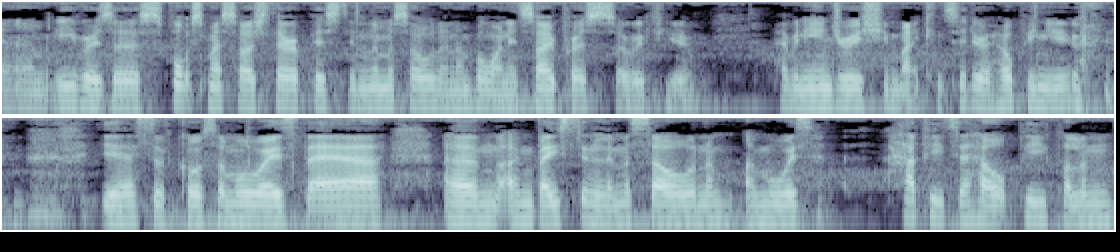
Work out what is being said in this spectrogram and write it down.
um, Eva is a sports massage therapist in Limassol, the number one in Cyprus. So if you have any injuries, she might consider helping you. yes, of course, I'm always there. Um, I'm based in Limassol, and I'm, I'm always happy to help people and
